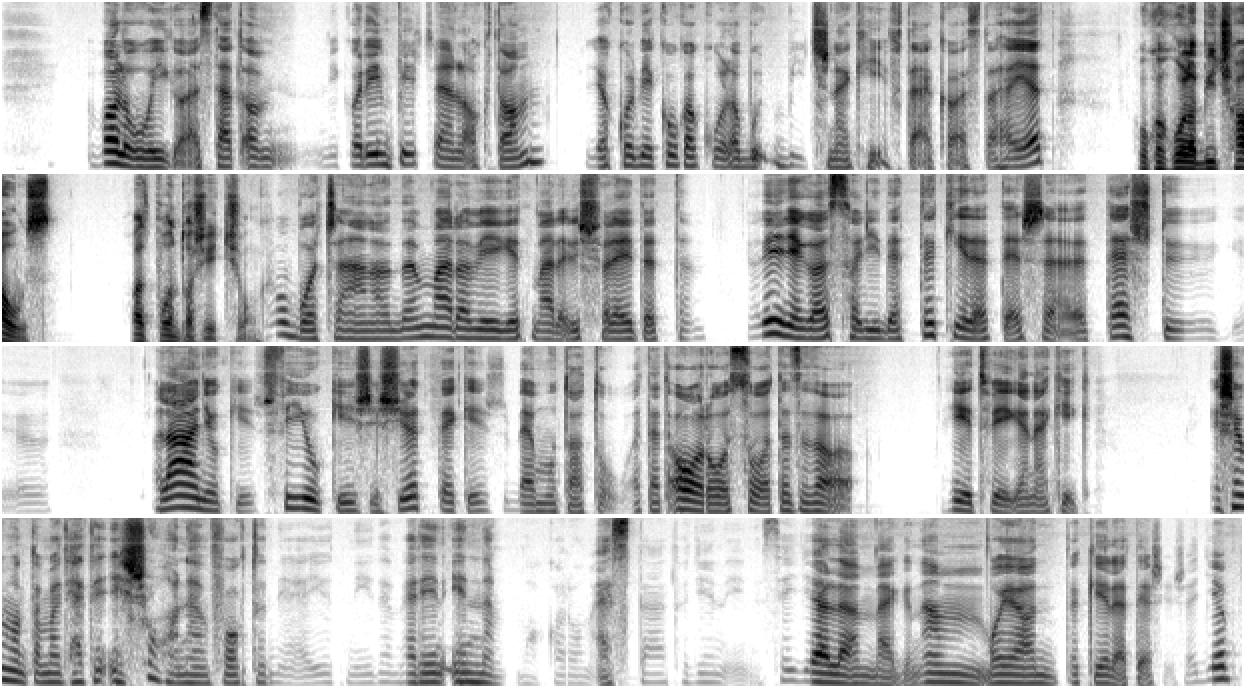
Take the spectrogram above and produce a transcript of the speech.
Való igaz. Tehát amikor én Pécsen laktam, akkor még Coca-Cola Beachnek hívták azt a helyet. Coca-Cola Beach House? Hadd pontosítsunk. Ó, bocsánat, de már a végét már el is felejtettem. A lényeg az, hogy ide tökéletes testű, a lányok is, fiúk is, és jöttek, és bemutató volt. Tehát arról szólt ez az a hétvége nekik. És én mondtam, hogy hát én soha nem fog tudni eljutni ide, mert én, én nem akarom ezt. Tehát, hogy én, én szégyellem, meg nem olyan tökéletes és egyéb.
